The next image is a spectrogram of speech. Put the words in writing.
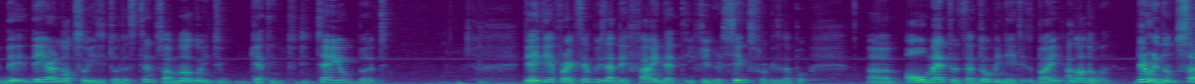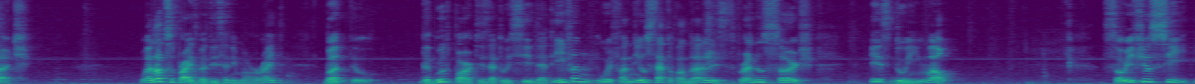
They, they are not so easy to understand, so I'm not going to get into detail, but the idea, for example, is that they find that in figure 6, for example, um, all methods are dominated by another one, the random search. We're not surprised by this anymore, right? But the good part is that we see that even with a new set of analysis, random search is doing well. So if you see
